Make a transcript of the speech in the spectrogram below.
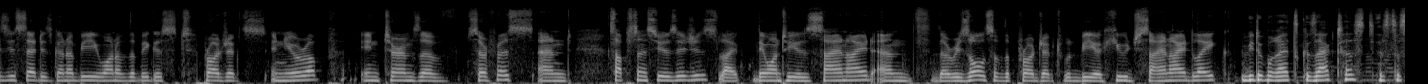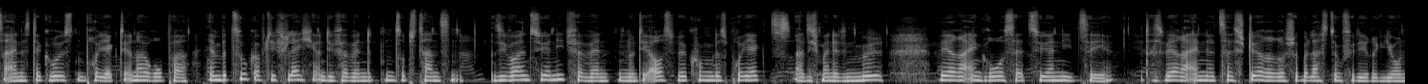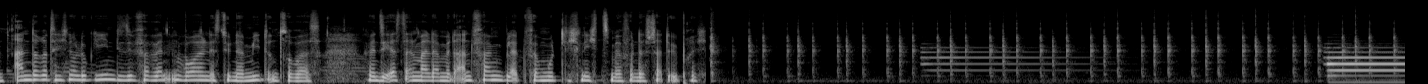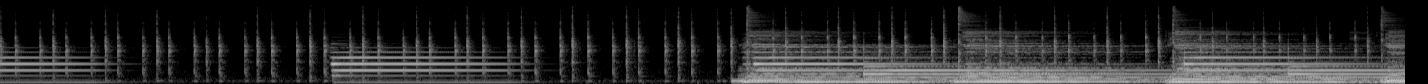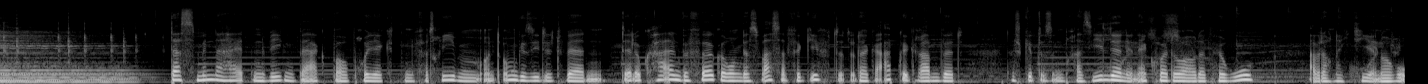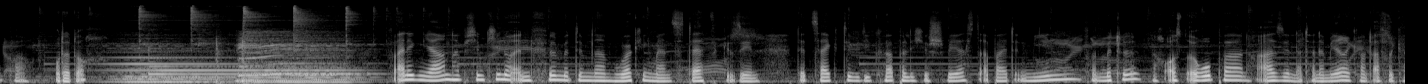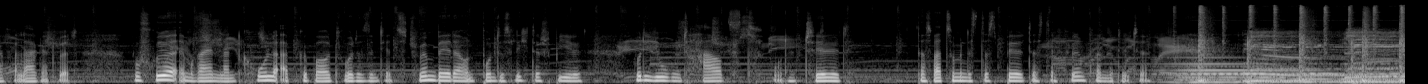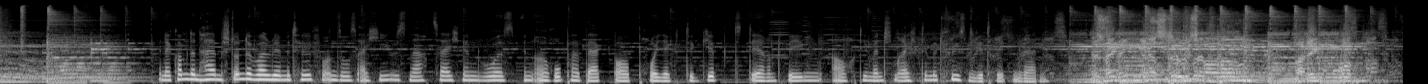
As you said, is going to be one of the biggest projects in Europe in terms of surface and substance usages. Like they want to use cyanide, and the results of the project would be a huge cyanide lake. Wie du bereits gesagt hast, ist es eines der größten Projekte in Europa in Bezug auf die Fläche und die verwendeten Substanzen. Sie wollen Cyanid verwenden und die Auswirkungen des Projekts, also ich meine den Müll, wäre ein großer Cyanidsee. Das wäre eine zerstörerische Belastung für die Region. Andere Technologien, die sie verwenden wollen, ist Dynamit und sowas. Wenn sie erst einmal damit anfangen, bleibt vermutlich nichts mehr von der Stadt übrig. Dass Minderheiten wegen Bergbauprojekten vertrieben und umgesiedelt werden, der lokalen Bevölkerung das Wasser vergiftet oder gar abgegraben wird, das gibt es in Brasilien, in Ecuador oder Peru, aber doch nicht hier in Europa. Oder doch? Vor einigen Jahren habe ich im Kino einen Film mit dem Namen Working Man's Death gesehen. Der zeigte, wie die körperliche Schwerstarbeit in Minen von Mittel nach Osteuropa, nach Asien, Lateinamerika und Afrika verlagert wird. Wo früher im Rheinland Kohle abgebaut wurde, sind jetzt Schwimmbäder und buntes Lichterspiel, wo die Jugend harzt oder chillt. Das war zumindest das Bild, das der Film vermittelte. In der kommenden halben Stunde wollen wir mit Hilfe unseres Archives nachzeichnen, wo es in Europa Bergbauprojekte gibt, deren wegen auch die Menschenrechte mit Füßen getreten werden.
